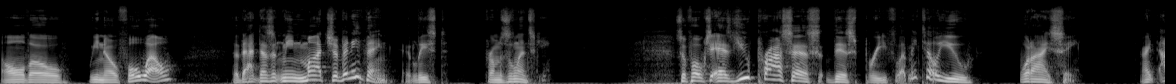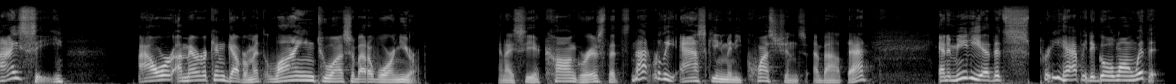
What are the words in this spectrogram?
Although we know full well that that doesn't mean much of anything, at least from Zelensky. So, folks, as you process this brief, let me tell you what I see. Right? I see our American government lying to us about a war in Europe. And I see a Congress that's not really asking many questions about that, and a media that's pretty happy to go along with it.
